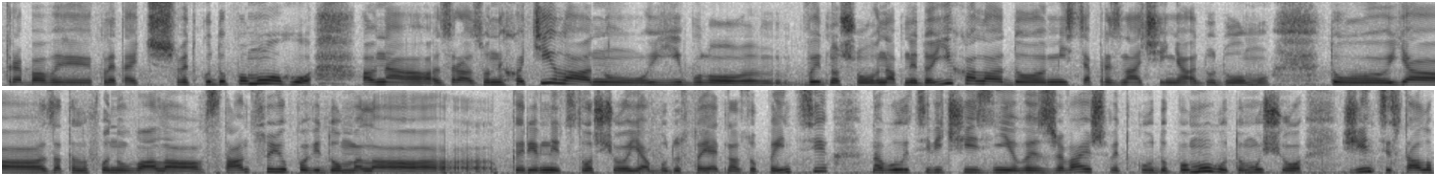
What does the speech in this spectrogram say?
треба викликати швидку допомогу. А вона зразу не хотіла. Ну, їй було видно, що вона б не доїхала до місця призначення додому. То я зателефонувала в станцію, повідомила керівництво, що я буду стояти на зупинці на вулиці Вітчизні. Виживаю швидку допомогу, тому що жінці стало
